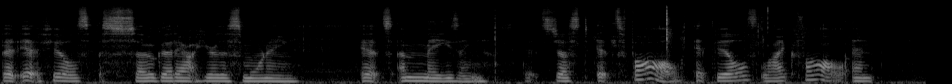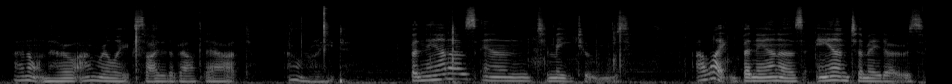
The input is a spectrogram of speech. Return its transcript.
but it feels so good out here this morning. It's amazing. It's just, it's fall. It feels like fall, and I don't know. I'm really excited about that. All right. Bananas and tomatoes. I like bananas and tomatoes.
